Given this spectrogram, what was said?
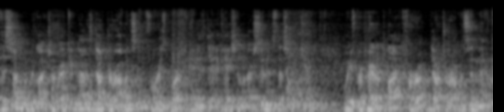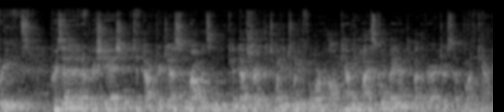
This time, we would like to recognize Dr. Robinson for his work and his dedication with our students this weekend. We've prepared a plaque for Dr. Robinson that reads, Presented in appreciation to Dr. Justin Robinson, conductor of the 2024 All-County High School Band by the directors of Blount County.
